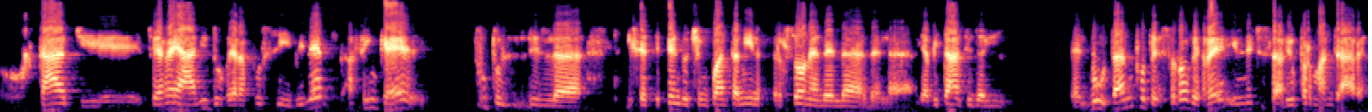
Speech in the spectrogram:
ortaggi e cereali dove era possibile affinché tutti i 750.000 persone, del, del, gli abitanti del, del Bhutan potessero avere il necessario per mangiare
